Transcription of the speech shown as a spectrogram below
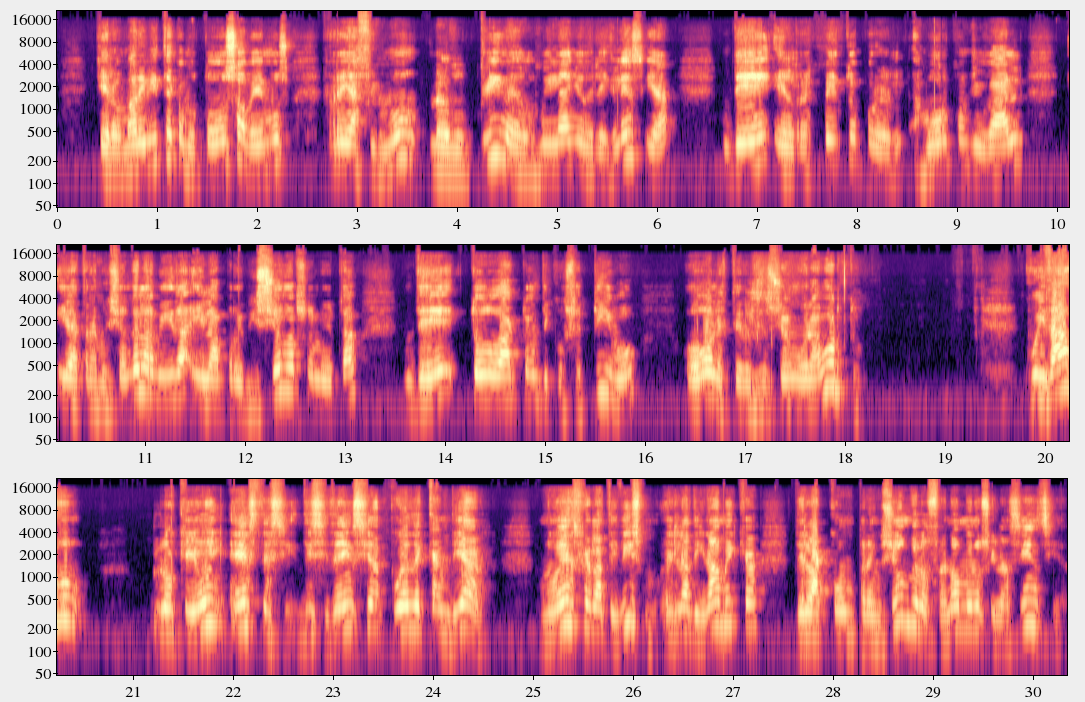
que lo manevite, como todos sabemos, reafirmó la doctrina de dos mil años de la Iglesia de el respeto por el amor conyugal y la transmisión de la vida y la prohibición absoluta de todo acto anticonceptivo o la esterilización o el aborto. Cuidado, lo que hoy es disidencia puede cambiar. No es relativismo, es la dinámica de la comprensión de los fenómenos y la ciencia.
